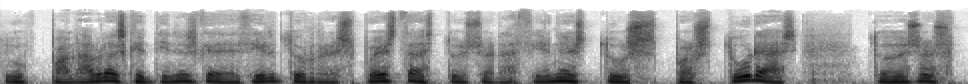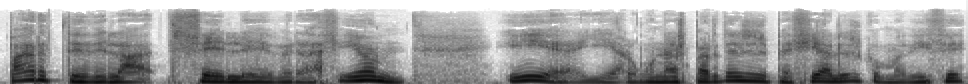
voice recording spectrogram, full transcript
tus palabras que tienes que decir, tus respuestas, tus oraciones, tus posturas. Todo eso es parte de la celebración y hay algunas partes especiales, como dice,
